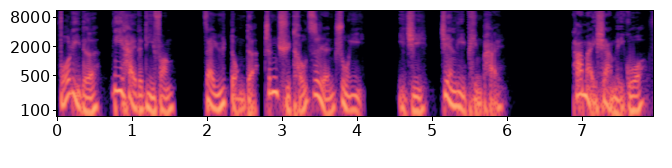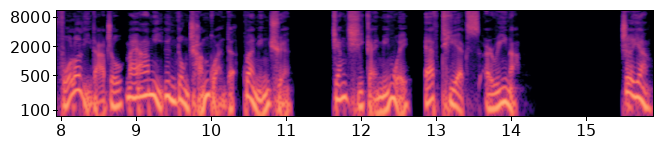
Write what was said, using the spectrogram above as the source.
弗里德厉害的地方在于懂得争取投资人注意以及建立品牌。他买下美国佛罗里达州迈阿密运动场馆的冠名权，将其改名为 FTX Arena。这样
